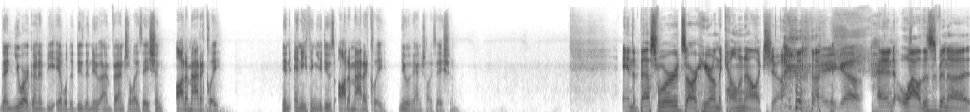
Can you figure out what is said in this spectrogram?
then you are going to be able to do the new evangelization automatically. In anything you do is automatically new evangelization. And the best words are here on the Kellen and Alex show. There you go. and wow, this has been a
